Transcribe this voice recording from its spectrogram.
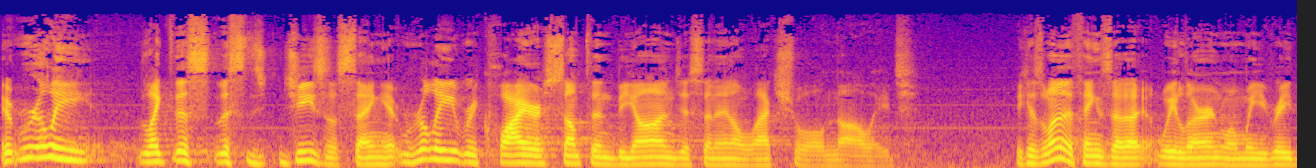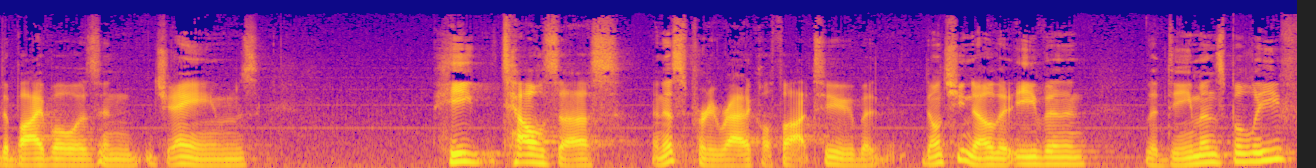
It really, like this, this Jesus thing, it really requires something beyond just an intellectual knowledge. Because one of the things that we learn when we read the Bible is in James, he tells us, and this is a pretty radical thought too, but don't you know that even the demons believe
